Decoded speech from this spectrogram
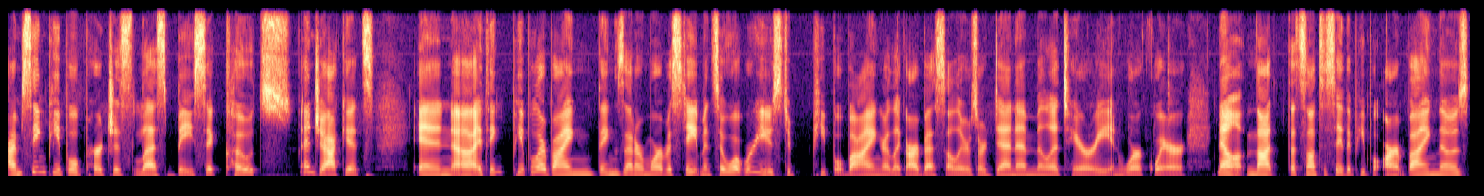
I'm seeing people purchase less basic coats and jackets. And uh, I think people are buying things that are more of a statement. So what we're used to people buying are like our best sellers are denim, military, and workwear. Now, not that's not to say that people aren't buying those,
